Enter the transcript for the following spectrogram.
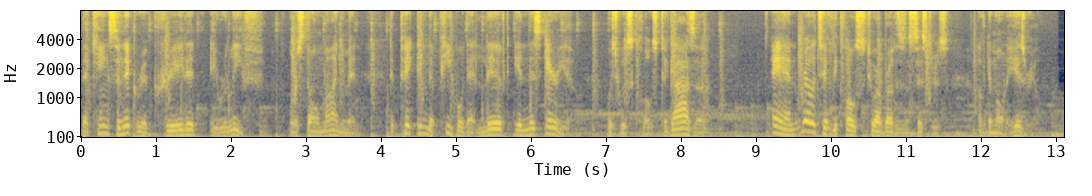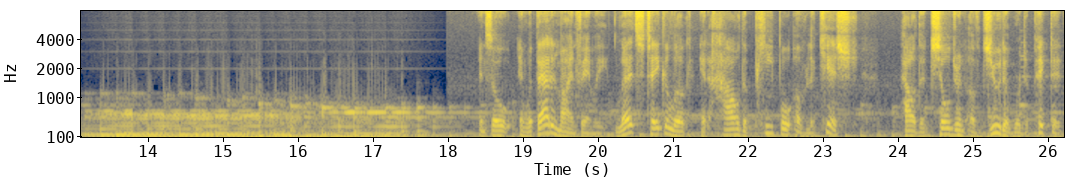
that King Sennacherib created a relief or stone monument depicting the people that lived in this area, which was close to Gaza and relatively close to our brothers and sisters of Dimona, Israel. And so, and with that in mind, family, let's take a look at how the people of Lachish, how the children of Judah were depicted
